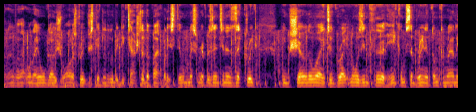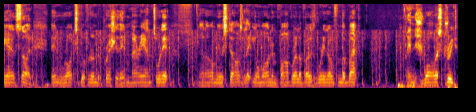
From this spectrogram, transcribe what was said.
and over that one they all go. Joala Street just getting a little bit detached at the back, but it's still misrepresenting as Zakrit who show the way to Great Noise in third. Here comes Sabrina Duncan round the outside. Then Right Stuff and Under Pressure. Then Marie Antoinette and Army of Stars. Let Your Mind and Barbarella both running on from the back. And Joala Street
